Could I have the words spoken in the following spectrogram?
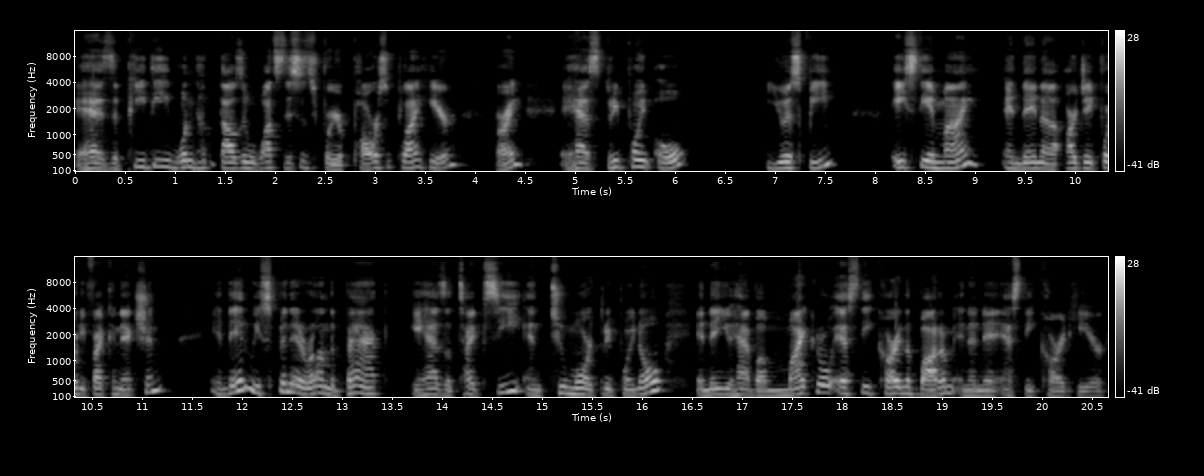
it has the PD 1000 watts. This is for your power supply here. All right. It has 3.0 USB, HDMI, and then a RJ45 connection. And then we spin it around the back it has a type C and two more 3.0 and then you have a micro SD card in the bottom and an SD card here.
